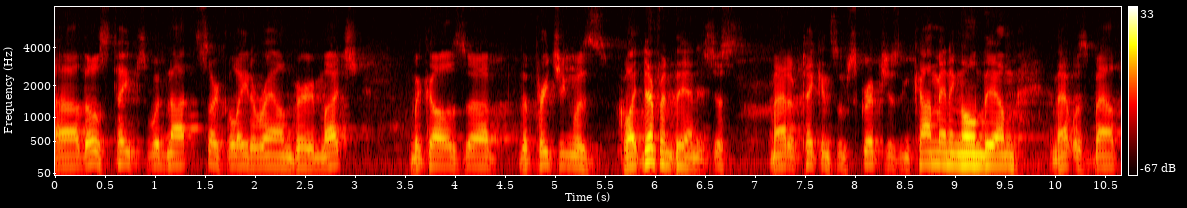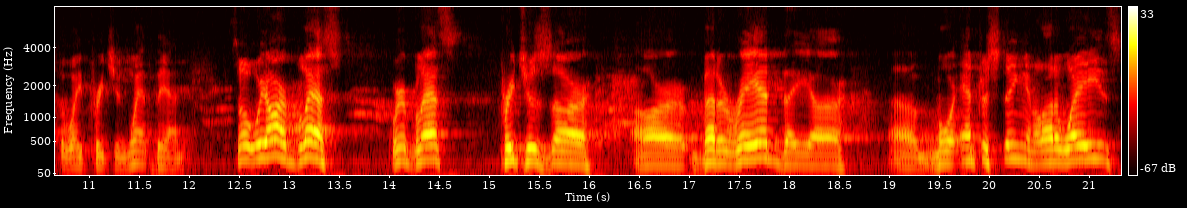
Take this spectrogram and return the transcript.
uh, those tapes would not circulate around very much because uh, the preaching was quite different then. It's just a matter of taking some scriptures and commenting on them, and that was about the way preaching went then. So we are blessed. We're blessed Preachers are, are better read, they are uh, more interesting in a lot of ways,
